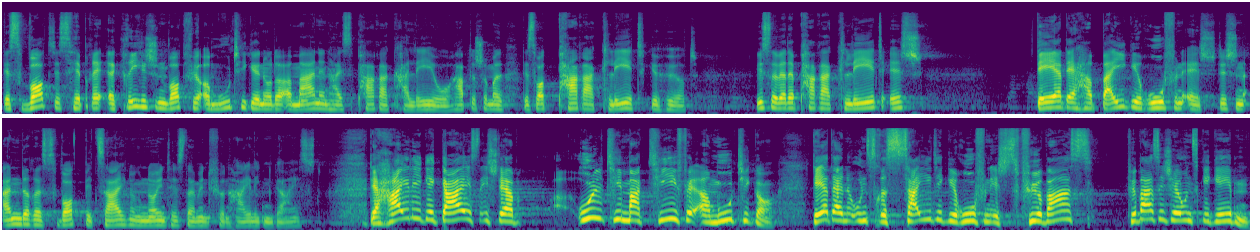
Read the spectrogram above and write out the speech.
Das Wort, das Hebrä äh, Wort für ermutigen oder ermahnen heißt Parakaleo. Habt ihr schon mal das Wort Paraklet gehört? Wisst ihr, wer der Paraklet ist? Der, der herbeigerufen ist. Das ist ein anderes Wort, Bezeichnung im Neuen Testament für den Heiligen Geist. Der Heilige Geist ist der ultimative Ermutiger, der dann an unsere Seite gerufen ist. Für was? Für was ist er uns gegeben?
